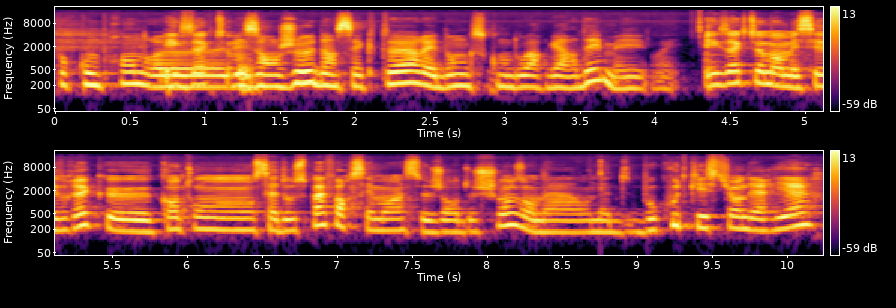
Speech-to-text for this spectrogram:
pour comprendre euh, les enjeux d'un secteur et donc ce qu'on doit regarder, mais Exactement, mais c'est vrai que quand on s'adosse pas forcément à ce genre de choses, on a, on a beaucoup de questions derrière.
